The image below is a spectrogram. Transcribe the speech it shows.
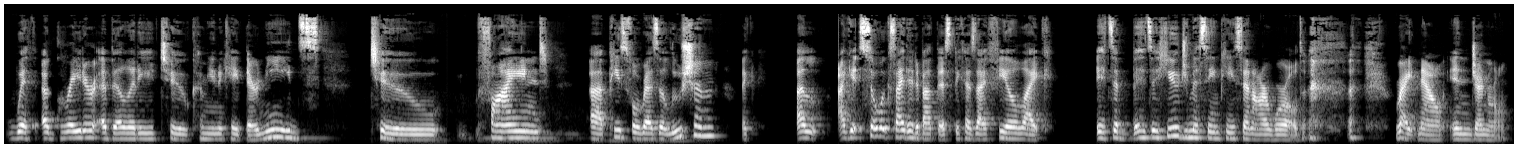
with a greater ability to communicate their needs, to find a peaceful resolution. Like I, I get so excited about this because I feel like it's a it's a huge missing piece in our world right now in general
